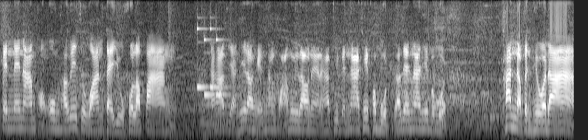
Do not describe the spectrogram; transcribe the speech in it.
เป็นในนามขององค์ท้าวเวสสุวรรณแต่อยู่คนละปาง นะครับอย่างที่เราเห็นทางขวามือเราเนี่ยนะครับที่เป็นหน้าเทพบุตรเขาเรียกหน้าเทพบุตร ท่านน่ะเป็นเทวดาครับ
